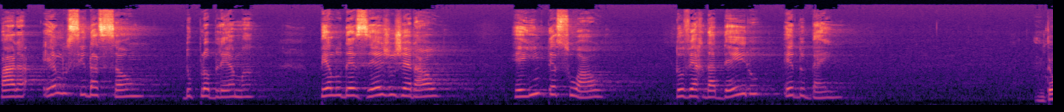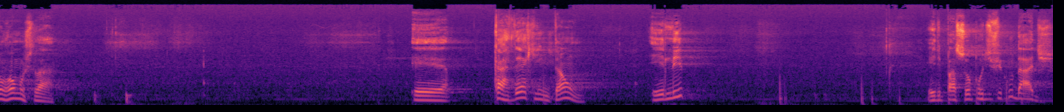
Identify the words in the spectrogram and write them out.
para elucidação do problema, pelo desejo geral e impessoal do verdadeiro e do bem. Então vamos lá. É, Kardec, então, ele, ele passou por dificuldades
